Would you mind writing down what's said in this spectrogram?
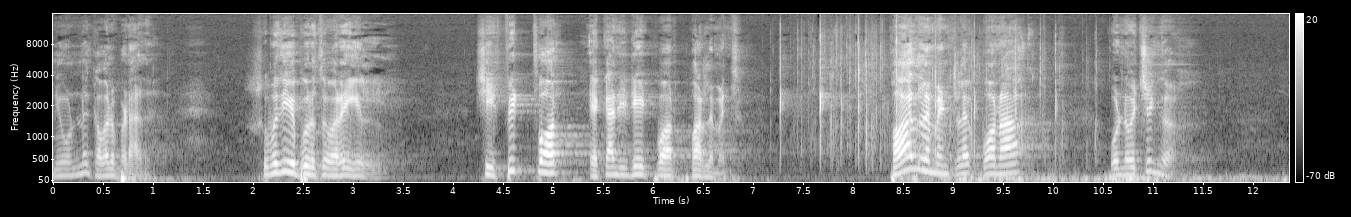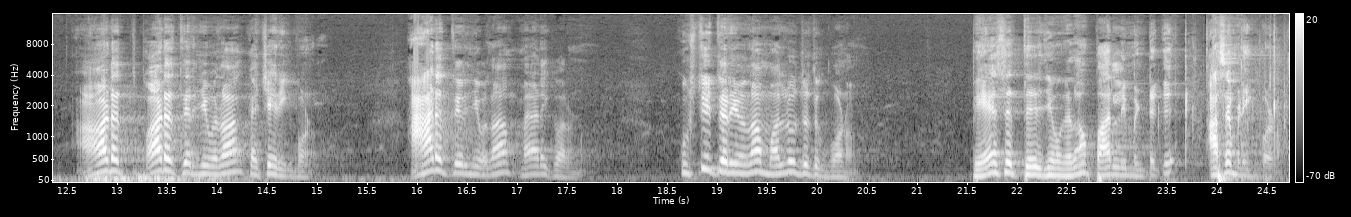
நீ ஒன்றும் கவலைப்படாது. சுமதியை பொறுத்த வரையில் she fit for a candidate for parliament பார்லமெண்ட்டில் போனால் ஒன்று வச்சுங்க. ஆட பாட தெரிஞ்சவ தான் கச்சேரிக்கு போகணும். ஆட தெரிஞ்சவ தான் மேடைக்கு வரணும். குஸ்தி தெரிஞ்சவங்க தான் மல்யுத்தத்துக்கு போகணும். பேச தெரிஞ்சவங்க தான் பார்லிமெண்ட்டுக்கு அசம்பிளிக்கு போகணும்.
